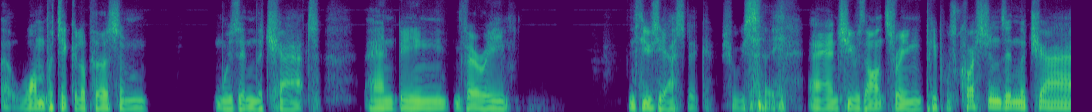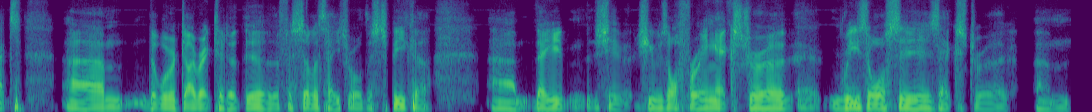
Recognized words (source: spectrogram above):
uh, one particular person was in the chat and being very enthusiastic, shall we say. And she was answering people's questions in the chat um, that were directed at the, the facilitator or the speaker. Um, they she she was offering extra uh, resources, extra um,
